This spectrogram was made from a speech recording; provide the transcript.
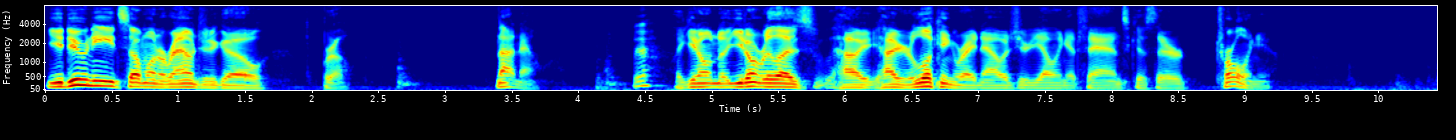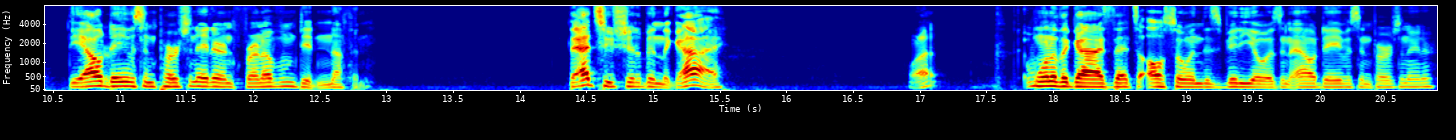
you do need someone around you to go, bro, not now. Yeah. Like you don't know, you don't realize how how you're looking right now as you're yelling at fans because they're trolling you. The Al Davis impersonator in front of him did nothing. That's who should have been the guy. What? One of the guys that's also in this video is an Al Davis impersonator.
